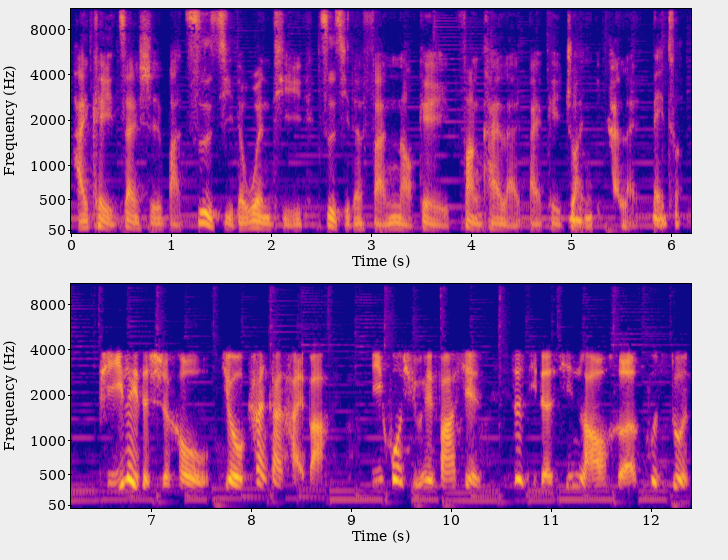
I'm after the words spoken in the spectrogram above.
还可以暂时把自己的问题、自己的烦恼给放开来，来给转移开来。没错，疲累的时候就看看海吧，你或许会发现自己的辛劳和困顿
